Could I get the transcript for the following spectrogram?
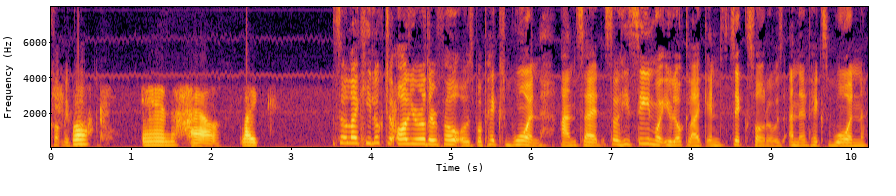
Cut me fuck in hell. Like, So, like, he looked at all your other photos, but picked one and said, so he's seen what you look like in six photos, and then picks one,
